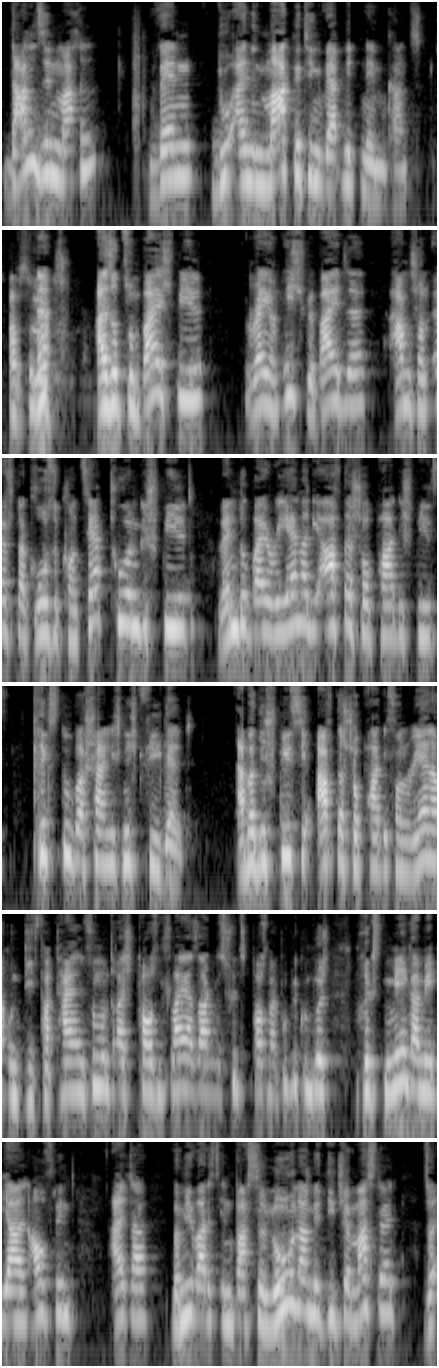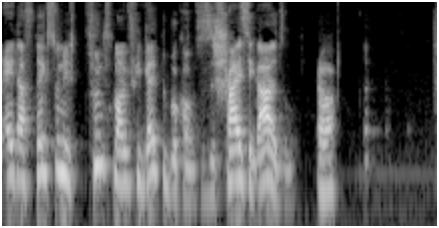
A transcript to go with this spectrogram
dann Sinn machen, wenn du einen Marketingwert mitnehmen kannst. Absolut. Ne? Also zum Beispiel, Ray und ich, wir beide haben schon öfter große Konzerttouren gespielt. Wenn du bei Rihanna die Aftershow-Party spielst, kriegst du wahrscheinlich nicht viel Geld. Aber du spielst die Aftershow-Party von Rihanna und die verteilen 35.000 Flyer, sagen das 40.000 Mal Publikum durch. Du kriegst mega medialen Aufwind. Alter, bei mir war das in Barcelona mit DJ Mustard. So, ey, da fragst du nicht fünfmal, wie viel Geld du bekommst. Das ist scheißegal so. Ja.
